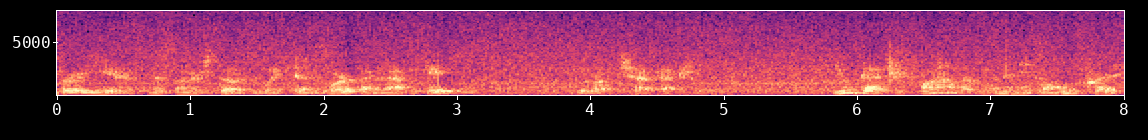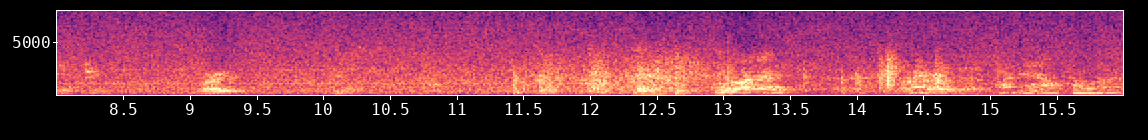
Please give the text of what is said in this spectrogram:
30 years, misunderstood the way things work on an application. It was on a check, actually. You've got your father running his own credit history. Right. And, you know, I, that. what the hell's going on?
